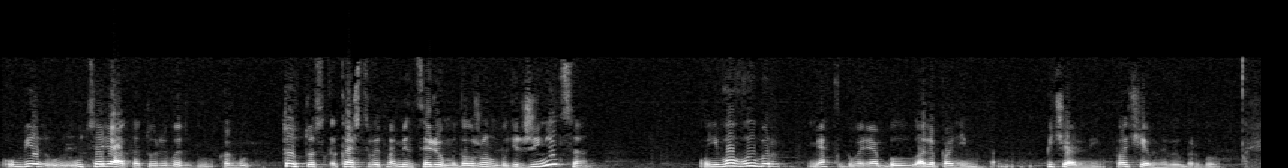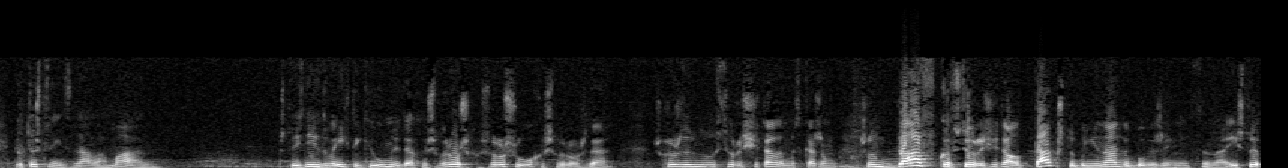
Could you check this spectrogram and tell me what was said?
у, бед, у царя, который в этот, как бы, тот, кто окажется в этот момент царем и должен будет жениться, у него выбор, мягко говоря, был аляпаним, там, печальный, плачевный выбор был. И то, что не знал Аман, что из них двоих такие умные, так Хашвирош, Хашвирош и Охашвирош, да? Хашвирош давно все рассчитал, и мы скажем, что он давка все рассчитал так, чтобы не надо было жениться на... И что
